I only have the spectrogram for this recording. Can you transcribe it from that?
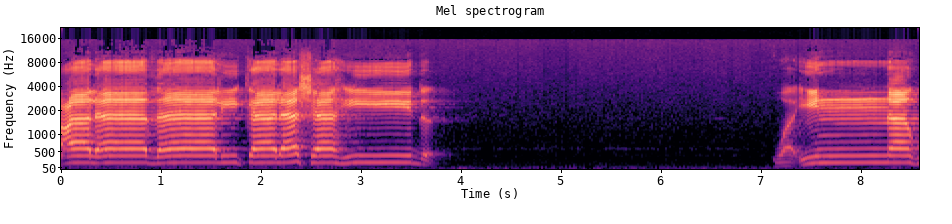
على ذلك لشهيد وانه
